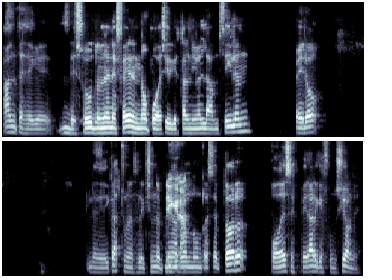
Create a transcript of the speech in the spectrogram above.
antes de, que, de su en la NFL no puedo decir que está al nivel de Am pero le dedicaste una selección de primera ronda a un receptor podés esperar que funcione.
